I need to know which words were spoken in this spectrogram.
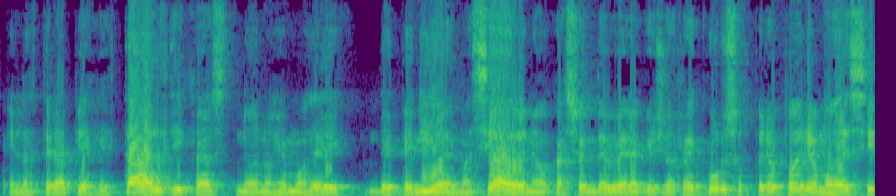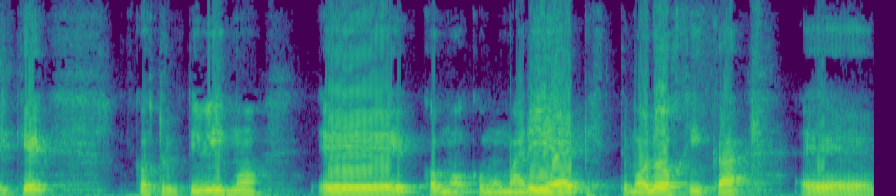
en las terapias gestálticas, no nos hemos detenido demasiado en ocasión de ver aquellos recursos, pero podríamos decir que constructivismo eh, como, como marea epistemológica eh,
